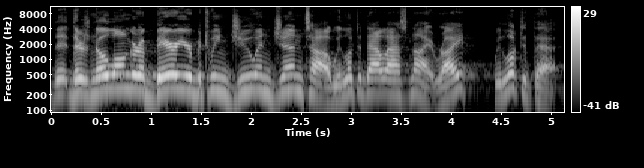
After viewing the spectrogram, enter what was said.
There's no longer a barrier between Jew and Gentile. We looked at that last night, right? We looked at that.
